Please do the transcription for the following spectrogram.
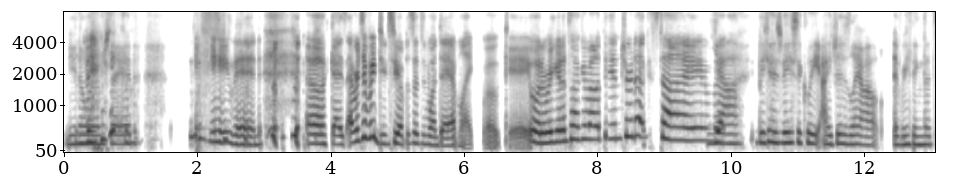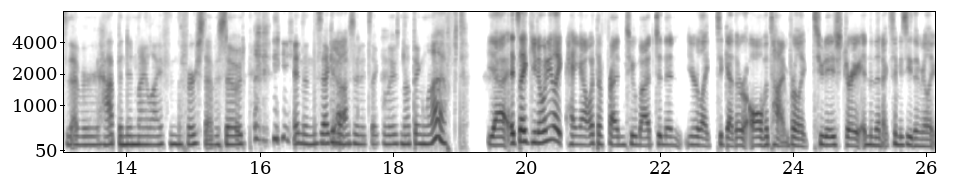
you know what I'm saying? Amen. oh, guys, every time we do two episodes in one day, I'm like, okay, what are we gonna talk about at the intro next time? Yeah, because basically I just lay out everything that's ever happened in my life in the first episode, and then the second Yeah. episode it's like, well, there's nothing left. Yeah, it's like you know when you like hang out with a friend too much and then you're like together all the time for like two days straight, and then the next time you see them, you're like,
